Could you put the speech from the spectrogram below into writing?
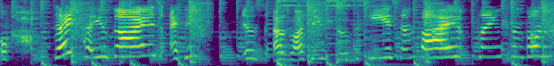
Oh, did I tell you guys? I think it was, I was watching Suzuki Senpai playing trombone.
